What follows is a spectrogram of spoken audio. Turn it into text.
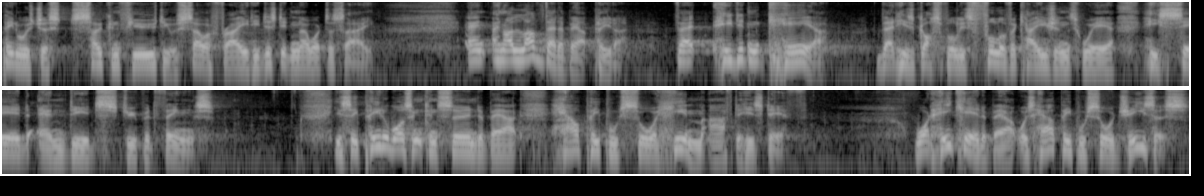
Peter was just so confused, he was so afraid, he just didn't know what to say. And, and I love that about Peter, that he didn't care that his gospel is full of occasions where he said and did stupid things. You see, Peter wasn't concerned about how people saw him after his death. What he cared about was how people saw Jesus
